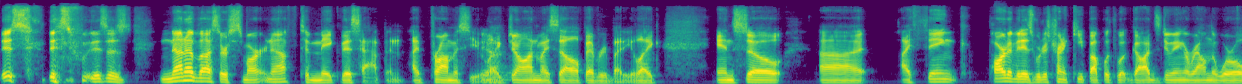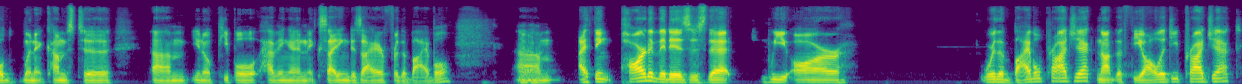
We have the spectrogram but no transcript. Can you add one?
this this this is none of us are smart enough to make this happen. I promise you, yeah. like John, myself, everybody, like, and so uh, I think part of it is we're just trying to keep up with what God's doing around the world when it comes to um, you know people having an exciting desire for the Bible. Yeah. Um, I think part of it is is that we are we're the Bible project, not the theology project,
